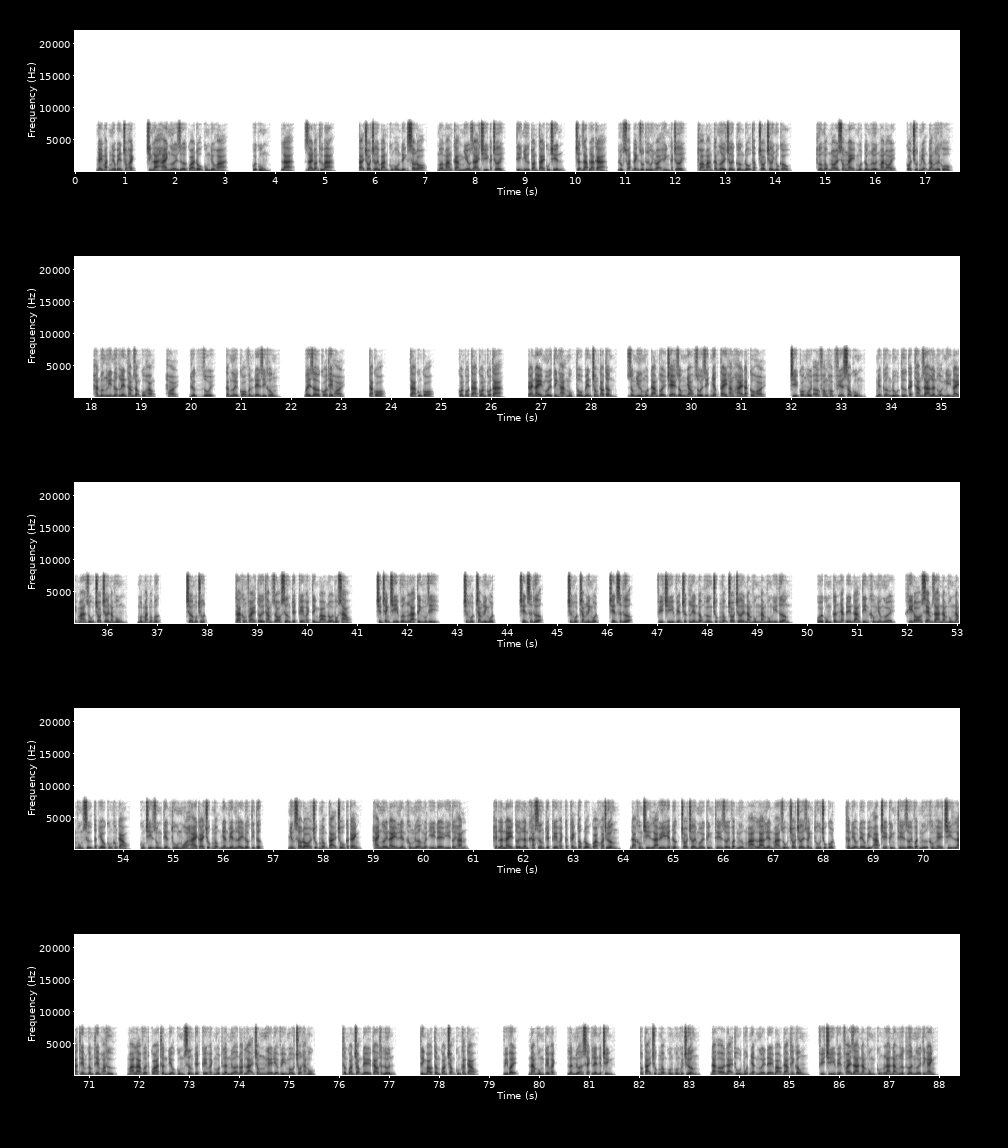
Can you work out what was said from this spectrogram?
Nháy mắt nếu bên trong hạch chính là hai người giữa quá độ cùng điều hòa. Cuối cùng là giai đoạn thứ ba. Tại trò chơi bán cũng ổn định sau đó, mở mang càng nhiều giải trí cách chơi, tỉ như toàn tái cụ chiến, trận giáp lá cả lục soát đánh rút lui loại hình cách chơi, thỏa mãn các người chơi cường độ thấp trò chơi nhu cầu. Hứa mộng nói xong này một đống lớn mà nói, có chút miệng đắng lơi khô. Hắn bưng ly nước lên thám giọng cổ họng, hỏi, được rồi, các ngươi có vấn đề gì không? Bây giờ có thể hỏi ta có. Ta cũng có. Còn có ta còn có ta. Cái này mới tinh hạng mục tổ bên trong cao tầng, giống như một đám tuổi trẻ giống nhau rối rít nhấc tay hăng hái đặt câu hỏi. Chỉ có ngồi ở phòng họp phía sau cùng, miễn cưỡng đủ tư cách tham gia lần hội nghị này ma dụ trò chơi nằm vùng, một mặt một bức chờ một chút. Ta không phải tới thăm dò xương tuyết kế hoạch tình báo nội bộ sao? Chiến tranh tri vương là tình huống gì? Chương một trăm linh một. Trên sân thượng. Chương một trăm linh một, trên sân thượng. Phí trí viễn chức liền động hướng trúc mộng trò chơi nằm vùng nằm vùng ý tưởng. Cuối cùng cân nhắc đến đáng tin không nhiều người khi đó xem ra nằm vùng nằm vùng sự tất yếu cũng không cao, cũng chỉ dùng tiền thu mua hai cái trúc mộng nhân viên lấy được tin tức. Nhưng sau đó trúc mộng tại chỗ cất cánh, hai người này liền không nữa nguyện ý để ý tới hắn. Hết lần này tới lần khác xương tuyết kế hoạch cất cánh tốc độ quá khoa trương, đã không chỉ là uy hiếp được trò chơi mới kính thế giới vật ngữ mà là liền ma dụ trò chơi doanh thu trụ cột, thần điệu đều bị áp chế kính thế giới vật ngữ không hề chỉ là thêm gấm thêm hoa thử, mà là vượt qua thần điệu cùng xương tuyết kế hoạch một lần nữa đoạt lại trong nghề địa vị mấu chốt hạng mục. Tầm quan trọng đề cao thật lớn, tình báo tầm quan trọng cũng càng cao. Vì vậy, nam vùng kế hoạch lần nữa sách lên nhật trình tốt tại trúc mộng cuốn cuốn quyết trương đang ở đại thủ bút nhận người để bảo đảm thành công, phí trí viễn phái ra nằm vùng cũng là năng lực hơn người tinh anh.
